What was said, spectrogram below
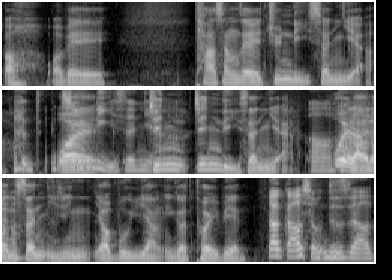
哦，我被踏上这军旅生涯，军旅生涯，军军旅生涯，哦，未来人生已经要不一样，一个蜕变。到高雄就是要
